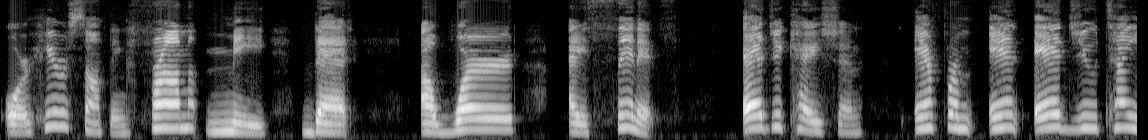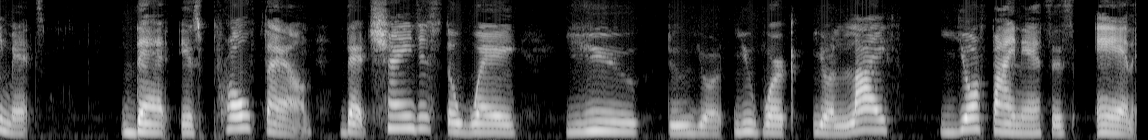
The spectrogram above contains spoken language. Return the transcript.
or hear something from me that a word, a sentence, education, inform and edutainment that is profound, that changes the way you do your you work your life, your finances, and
